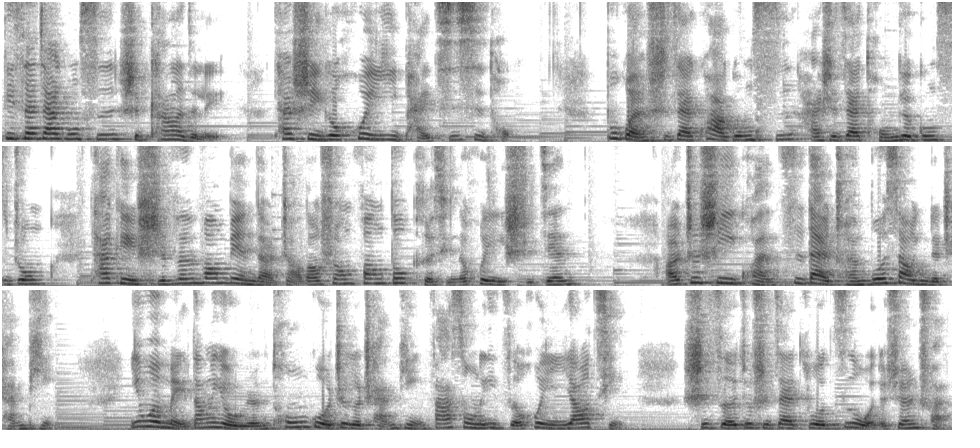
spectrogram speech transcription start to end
第三家公司是 Calendly，它是一个会议排期系统。不管是在跨公司还是在同一个公司中，它可以十分方便地找到双方都可行的会议时间。而这是一款自带传播效应的产品，因为每当有人通过这个产品发送了一则会议邀请，实则就是在做自我的宣传。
